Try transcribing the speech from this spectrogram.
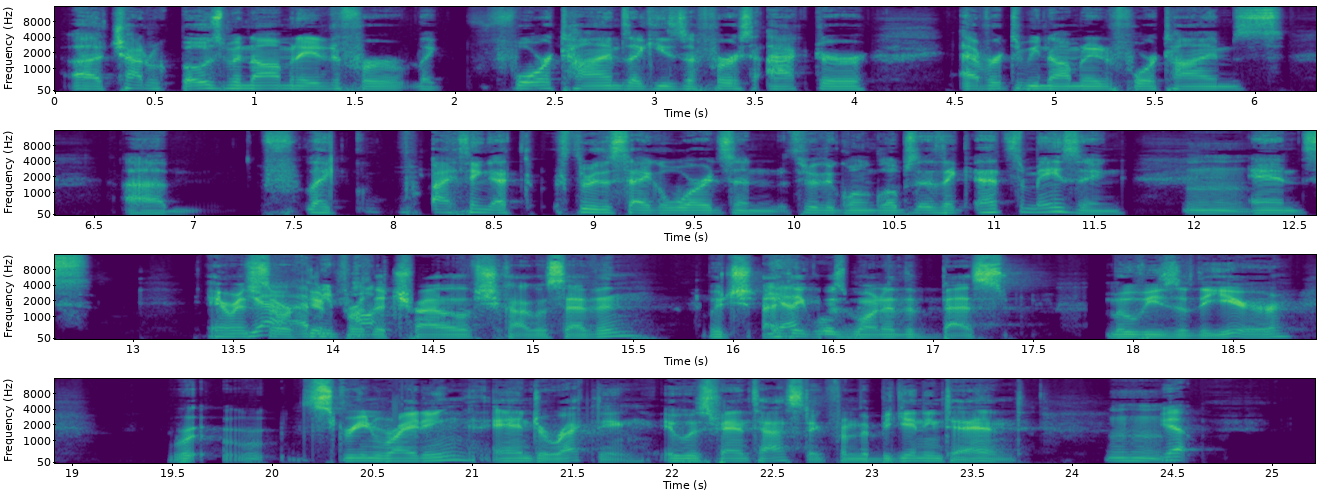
uh chadwick boseman nominated for like four times. Like he's the first actor ever to be nominated four times. Um f- like i think at, through the sag awards and through the golden globes it's like that's amazing. Mhm. and Aaron Yeah, I Sorkin mean, for Pop- the Trial of Chicago Seven, which I Yep. think was one of the best movies of the year. R- r- screenwriting and directing, it was fantastic from the beginning to end. Mhm. Yep.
